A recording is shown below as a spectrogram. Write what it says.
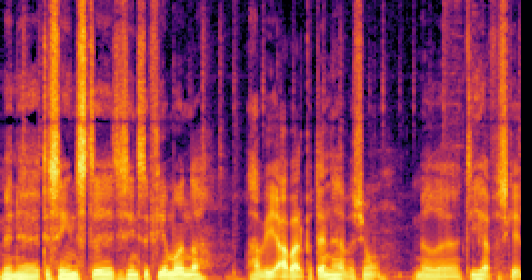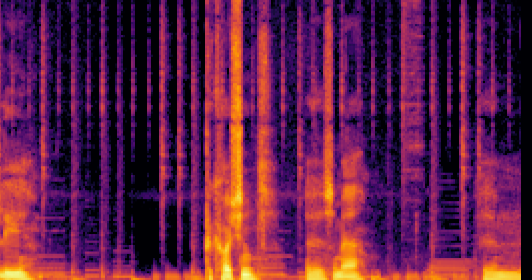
men øh, det seneste, de seneste fire måneder har vi arbejdet på den her version med øh, de her forskellige percussions, øh, som er... Øhm,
